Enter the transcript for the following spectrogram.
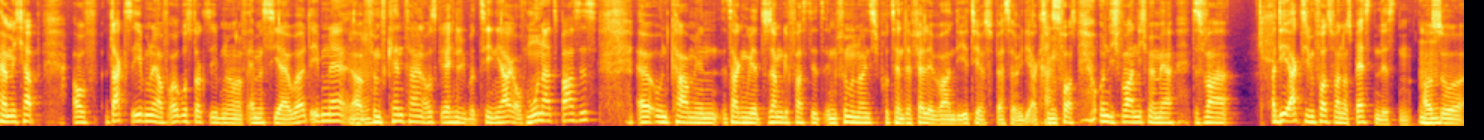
Ähm, ich habe auf DAX-Ebene, auf Eurostocks-Ebene und auf MSCI World-Ebene mhm. äh, fünf Kennzahlen ausgerechnet über zehn Jahre auf Monatsbasis äh, und kam in, sagen wir zusammengefasst jetzt in 95% der Fälle waren die ETFs besser wie die aktiven Fonds. Und ich war nicht mehr mehr, das war die aktiven Fonds waren aus besten Listen. Mhm. Aus so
